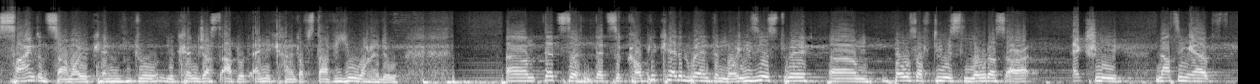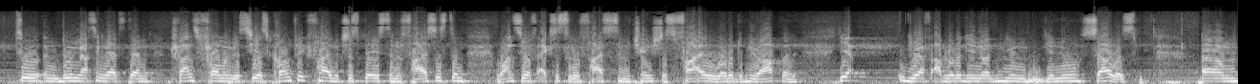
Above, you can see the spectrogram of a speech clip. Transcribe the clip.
signed in somehow. You can do, you can just upload any kind of stuff you want to do. Um, that's the that's the complicated way and the more easiest way. Um, both of these loaders are actually nothing else to doing nothing else than transforming the csconfig file, which is based in a file system. Once you have access to the file system, you change this file, load it new up, and yeah, you have uploaded your new, your new service. Um,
